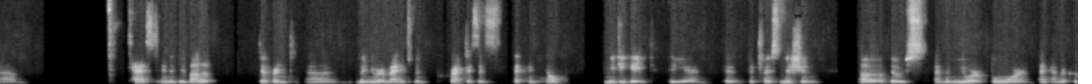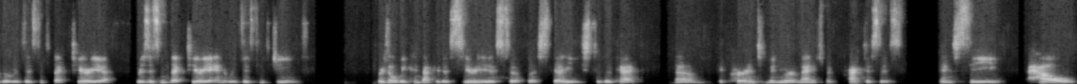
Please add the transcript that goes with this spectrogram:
um, test and develop different uh, manure management practices that can help mitigate the, uh, the, the, transmission of those uh, manure-borne antimicrobial resistance bacteria, resistant bacteria, and resistance genes. For example, we conducted a series of uh, studies to look at um, the current manure management practices and see how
